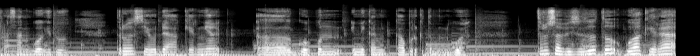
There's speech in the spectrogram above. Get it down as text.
perasaan gue gitu terus ya udah akhirnya uh, eh, gue pun ini kan kabur ke temen gue terus habis itu tuh gue akhirnya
